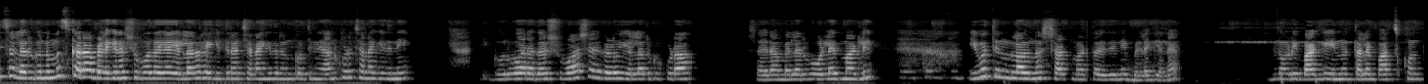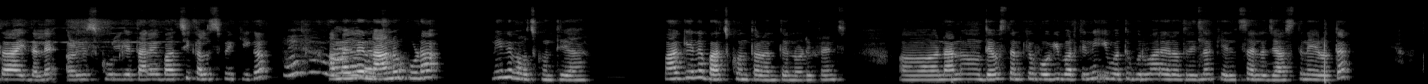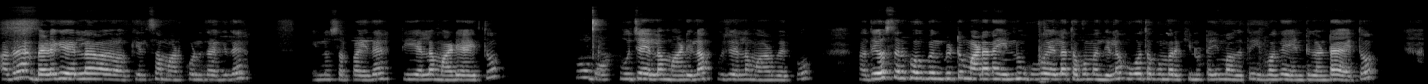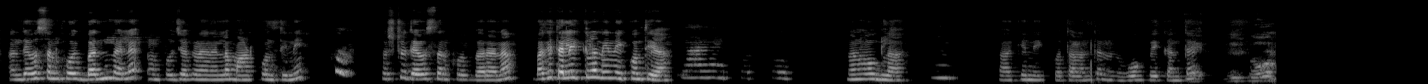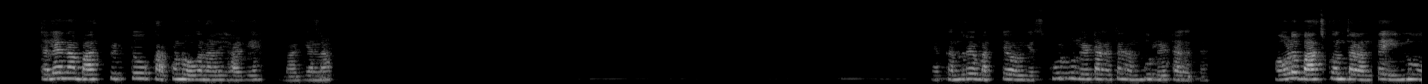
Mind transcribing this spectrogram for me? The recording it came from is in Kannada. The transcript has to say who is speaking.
Speaker 1: ಫ್ರೆಂಡ್ಸ್ ಎಲ್ಲರಿಗೂ ನಮಸ್ಕಾರ. ಬೆಳಗಿನ ಶುಭೋದಯ. ಎಲ್ಲರೂ ಹೇಗಿದ್ದೀರಾ? ಚೆನ್ನಾಗಿದ್ದೀರಾ ಅನ್ಕೋತೀನಿ. ನಾನು ಕೂಡ ಚೆನ್ನಾಗಿದ್ದೀನಿ. ಈ ಗುರುವಾರದ ಶುಭಾಶಯಗಳು ಎಲ್ಲರಿಗೂ ಕೂಡ. ಸೈರಾಮ್ ಎಲ್ಲರಿಗೂ ಒಳ್ಳೇದು ಮಾಡಲಿ. ಇವತ್ತಿನ ಬ್ಲಾಗ್ನ ಸ್ಟಾರ್ಟ್ ಮಾಡ್ತಾ ಇದ್ದೀನಿ ಬೆಳಗ್ಗೆನೆ. ನೋಡಿ, ಭಾಗ್ಯ ಇನ್ನು ತಲೆ ಬಾಚ್ಕೊಂತ ಇದ್ದಲ್ಲೇ ಅವಳಿಗೆ ಸ್ಕೂಲ್ಗೆ ತಲೆ ಬಾಚಿ ಕಲಿಸ್ಬೇಕೀಗ. ಆಮೇಲೆ ನಾನು ಕೂಡ. ನೀನೇ ಬಾಚ್ಕೊತೀಯ? ಭಾಗ್ಯನೇ ಬಾಚ್ಕೊತಾಳಂತೆ ನೋಡಿ ಫ್ರೆಂಡ್ಸ್ ನಾನು ದೇವಸ್ಥಾನಕ್ಕೆ ಹೋಗಿ ಬರ್ತೀನಿ. ಇವತ್ತು ಗುರುವಾರ ಇರೋದ್ರಿಂದ ಕೆಲಸ ಎಲ್ಲ ಜಾಸ್ತಿನೇ ಇರುತ್ತೆ. ಆದರೆ ಬೆಳಗ್ಗೆ ಎಲ್ಲ ಕೆಲಸ ಮಾಡ್ಕೊಂಡಿದ್ದಾಗಿದೆ. ಇನ್ನೂ ಸ್ವಲ್ಪ ಇದೆ. ಟೀ ಎಲ್ಲ ಮಾಡಿ ಆಯಿತು.
Speaker 2: ಹೌದಾ?
Speaker 1: ಪೂಜೆ ಎಲ್ಲ ಮಾಡಿಲ್ಲ. ಪೂಜೆ ಎಲ್ಲ ಮಾಡಬೇಕು. ದೇವಸ್ಥಾನಕ್ಕೆ ಹೋಗಿ ಬಂದ್ಬಿಟ್ಟು ಮಾಡೋಣ. ಇನ್ನೂ ಹೂವು ಎಲ್ಲ ತೊಗೊಂಬಂದಿಲ್ಲ. ಹೂವು ತೊಗೊಂಬರಕ್ಕೆ ಇನ್ನೂ ಟೈಮ್ ಆಗುತ್ತೆ. ಇವಾಗ ಎಂಟು ಗಂಟೆ ಆಯಿತು. ದೇವಸ್ಥಾನಕ್ಕೆ ಹೋಗಿ ಬಂದಮೇಲೆ ಪೂಜೆಗಳನ್ನೆಲ್ಲ ಮಾಡ್ಕೊತೀನಿ. ಫಸ್ಟು ದೇವಸ್ಥಾನಕ್ಕೆ ಹೋಗಿ ಬರೋಣ. ಬಾಕಿ ತಲೆ ಇಕ್ಕಲ್ಲ? ನೀನು ಇಕ್ಕೊಂತೀಯ?
Speaker 2: ನಾನೇ
Speaker 1: ನಾನು ಹೋಗ್ಲಾ? ಬಾಕಿ ಇಕ್ಕೋತಾಳಂತೆ? ನಾನು ಹೋಗ್ಬೇಕಂತೆ. ತಲೆನ ಬಾಚ್ಬಿಟ್ಟು ಕರ್ಕೊಂಡು ಹೋಗೋಣ ರೀ ಹಾಗೆ ಭಾಗ್ಯನ. ಯಾಕಂದ್ರೆ ಮತ್ತೆ ಅವಳಿಗೆ ಸ್ಕೂಲ್ಗೂ ಲೇಟ್ ಆಗುತ್ತೆ, ನನಗೂ ಲೇಟ್ ಆಗುತ್ತೆ. ಅವಳು ಬಾಚ್ಕೊಂತಾಳಂತೆ, ಇನ್ನೂ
